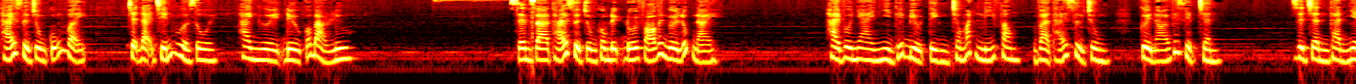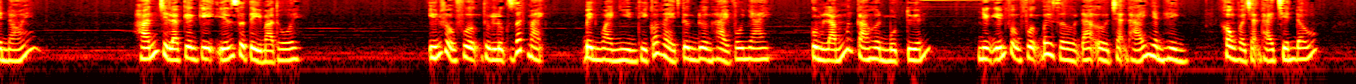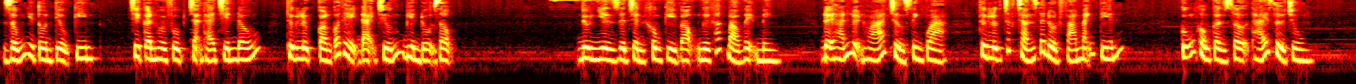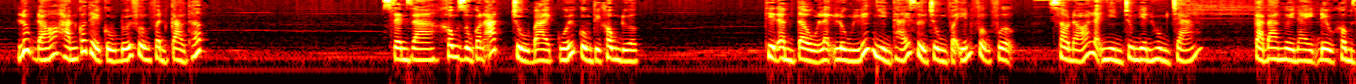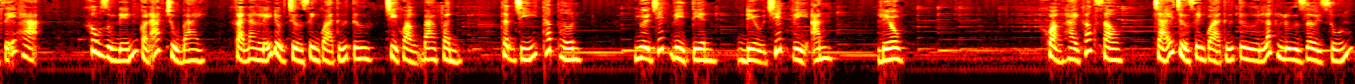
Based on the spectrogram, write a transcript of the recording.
Thái Sử Trùng cũng vậy. Trận đại chiến vừa rồi Hai người đều có bảo lưu Xem ra Thái Sử Trùng không định đối phó với người lúc này Hải vô nhai nhìn thấy biểu tình trong mắt Lý Phong và Thái Sử Trùng, cười nói với Diệp Trần. Diệp Trần thản nhiên nói, Hắn chỉ là kiêng kỵ Yến Sư Tỷ mà thôi. Yến Phượng Phượng thực lực rất mạnh, bên ngoài nhìn thì có vẻ tương đương Hải vô nhai, cùng lắm cao hơn một tuyến. Nhưng Yến Phượng Phượng bây giờ đang ở trạng thái nhân hình, không phải trạng thái chiến đấu. Giống như Tôn Tiểu Kim, chỉ cần hồi phục trạng thái chiến đấu, thực lực còn có thể đại trướng biên độ rộng. Đương nhiên Diệp Trần không kỳ vọng người khác bảo vệ mình. Đợi hắn luyện hóa trường sinh quả, thực lực chắc chắn sẽ đột phá mãnh tiến. Cũng không cần sợ thái sử trùng. Lúc đó hắn có thể cùng đối phương phần cao thấp. Xem ra không dùng con át chủ bài cuối cùng thì không được. Thiên âm tàu lạnh lùng liếc nhìn Thái Sử Trùng và Yến Phượng Phượng, sau đó lại nhìn trung niên hùng tráng. Cả ba người này đều không dễ hạ. Không dùng đến còn át chủ bài. Khả năng lấy được trường sinh quả thứ tư chỉ khoảng 3 phần, thậm chí thấp hơn. Người chết vì tiền, đều chết vì ăn. Liêu! Khoảng hai khắc sau, trái trường sinh quả thứ tư lắc lư rơi xuống.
